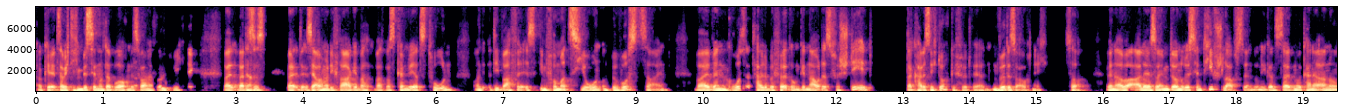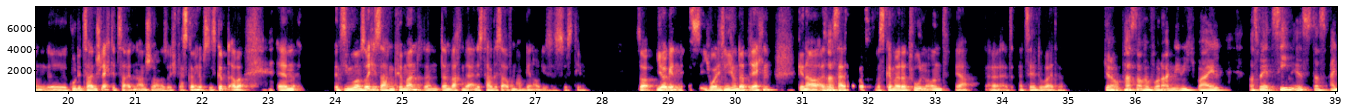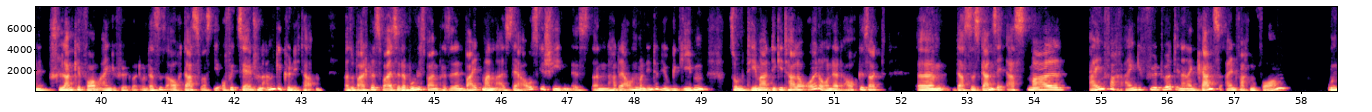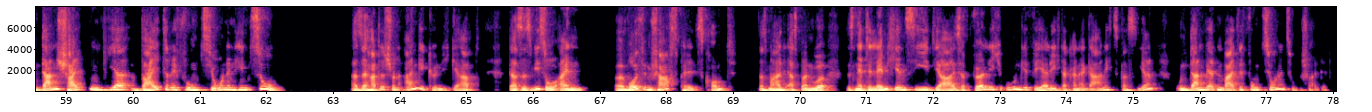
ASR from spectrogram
Okay, jetzt habe ich dich ein bisschen unterbrochen, das war mir voll wichtig, weil, weil das ja. ist, weil das ist ja auch immer die Frage, was, was können wir jetzt tun? Und die Waffe ist Information und Bewusstsein. Weil wenn ein großer Teil der Bevölkerung genau das versteht, dann kann es nicht durchgeführt werden und wird es auch nicht. So. Wenn aber alle so im Dornröschen Tiefschlaf sind und die ganze Zeit nur, keine Ahnung, äh, gute Zeiten, schlechte Zeiten anschauen, also ich weiß gar nicht, ob es das gibt, aber ähm, wenn sie nur um solche Sachen kümmern, dann, dann wachen wir eines Tages auf und haben genau dieses System. So, Jürgen, ich wollte dich nicht unterbrechen. Genau, also das heißt, was, was können wir da tun? Und ja, äh, erzähl du weiter. Genau, passt auch hervorragend, nämlich weil was wir jetzt sehen ist, dass eine schlanke Form eingeführt wird. Und das ist auch das, was die Offiziellen schon angekündigt haben. Also beispielsweise der Bundesbankpräsident Weidmann, als der ausgeschieden ist, dann hat er auch nochmal ein Interview gegeben zum Thema digitaler Euro. Und er hat auch gesagt, ähm, dass das Ganze erstmal einfach eingeführt wird in einer ganz einfachen Form. Und dann schalten wir weitere Funktionen hinzu. Also er hat es schon angekündigt gehabt, dass es wie so ein äh, Wolf im Schafspelz kommt, dass man halt erstmal nur das nette Lämpchen sieht, ja, ist ja völlig ungefährlich, da kann ja gar nichts passieren. Und dann werden weitere Funktionen zugeschaltet.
